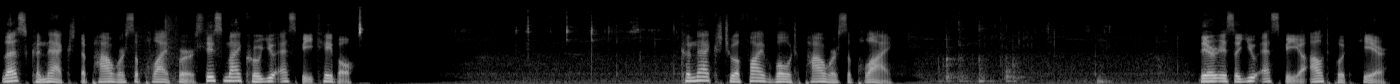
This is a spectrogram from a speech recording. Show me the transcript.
Let's connect the power supply first. This micro USB cable. Connect to a 5 volt power supply. There is a USB output here.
